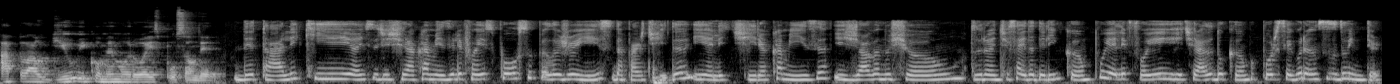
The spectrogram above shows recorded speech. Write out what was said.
aplaudiu e comemorou a expulsão dele. Detalhe que antes de tirar a camisa ele foi expulso pelo juiz da partida e ele tira a camisa e joga no chão durante a saída dele em campo e ele foi retirado do campo por seguranças do Inter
